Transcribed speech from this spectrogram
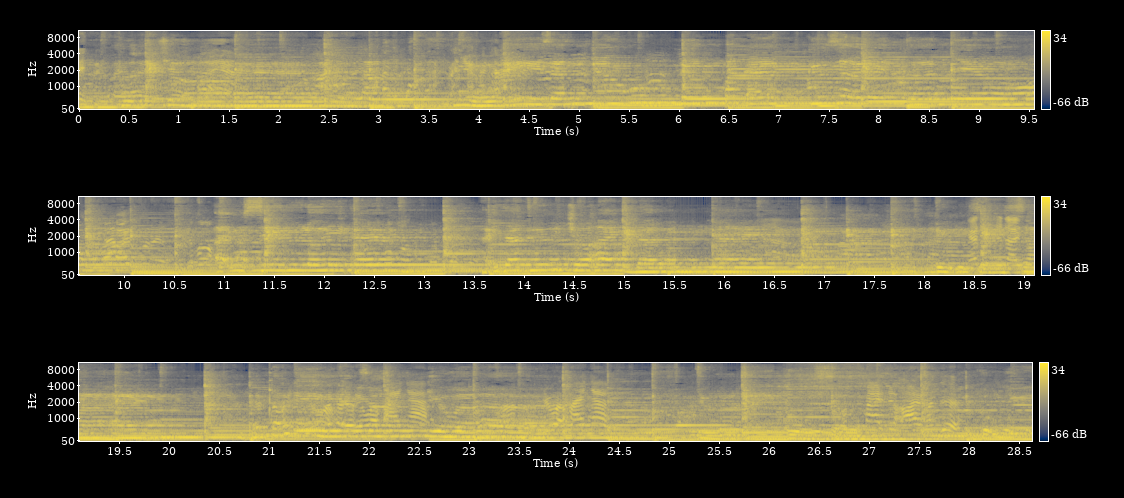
em nhiều khi dẫn nhau nước mắt em cứ rơi thật nhiều. Anh xin lỗi em hãy tha thứ cho anh lần này. Đừng rời xa anh em nói đi em rất yêu anh cũng như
